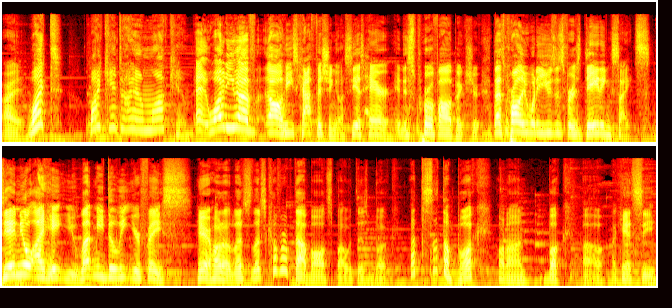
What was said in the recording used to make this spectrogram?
right. What? Why can't I unlock him? Hey, why do you have... Oh, he's catfishing us. He has hair in his profile picture. That's probably what he uses for his dating sites. Daniel, I hate you. Let me delete your face. Here, hold on. Let's let's cover up that bald spot with this book. What? That's not the book. Hold on. Book. Uh-oh. I can't see.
